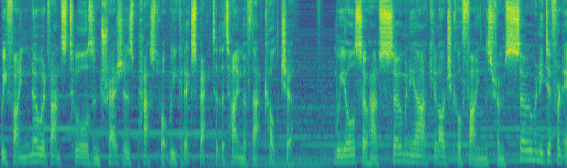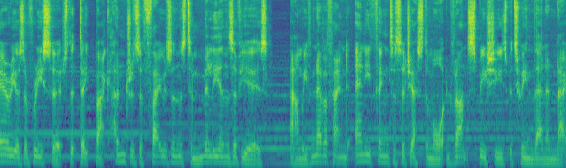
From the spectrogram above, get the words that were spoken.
we find no advanced tools and treasures past what we could expect at the time of that culture. We also have so many archaeological finds from so many different areas of research that date back hundreds of thousands to millions of years, and we've never found anything to suggest a more advanced species between then and now,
